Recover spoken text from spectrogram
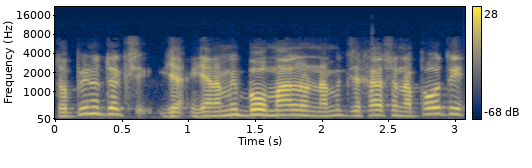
το οποίο είναι το εξι... για, για να μην πω μάλλον, να μην ξεχάσω να πω ότι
